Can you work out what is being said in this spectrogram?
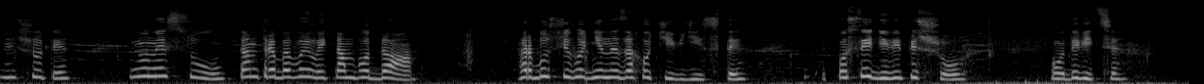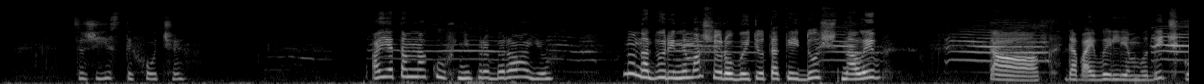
Ну що ти? Ну несу. Там треба вилить, там вода. Гарбуз сьогодні не захотів їсти. Посидів і пішов. О, дивіться. Це ж їсти хоче. А я там на кухні прибираю. Ну, на дворі нема що робити. Отакий дощ налив. Так, давай вильємо водичку.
